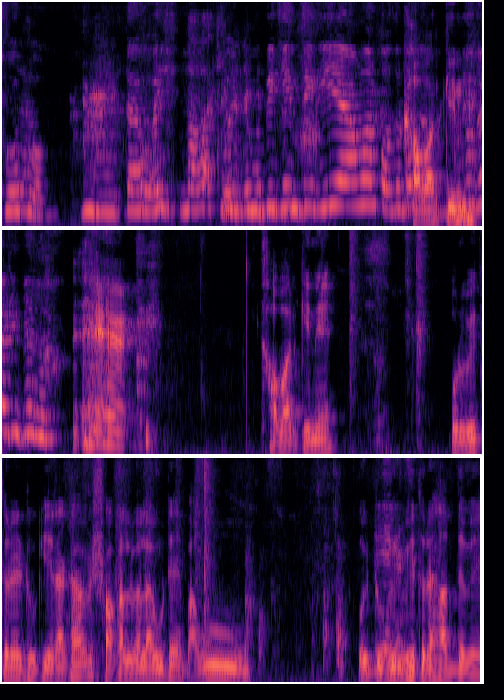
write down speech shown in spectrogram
ছোট। তা ওই ওই টুপি কিনতে গিয়ে আমার কত খাবার কিনে। গাড়ি গেল। খাবার কিনে ওর ভিতরে ঢুকিয়ে রাখা হবে। সকালবেলা উঠে বাবু ওই টুপির ভিতরে হাত দেবে।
